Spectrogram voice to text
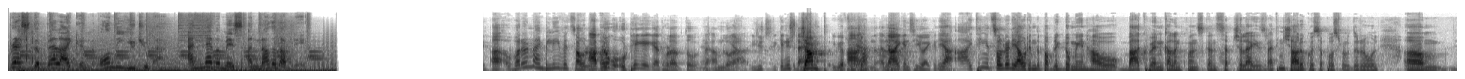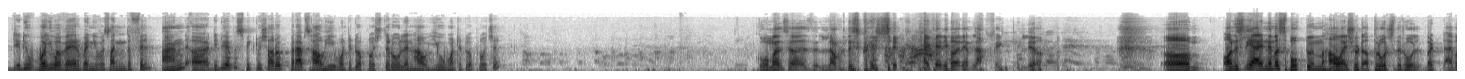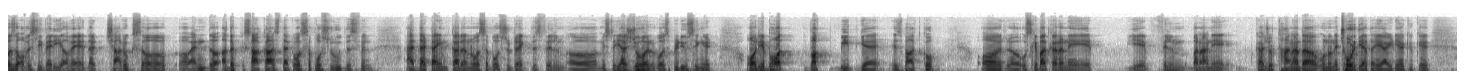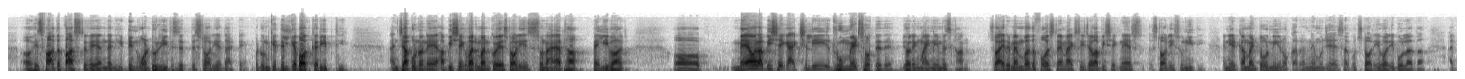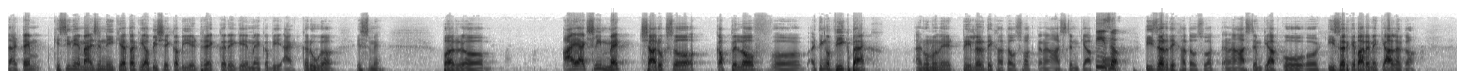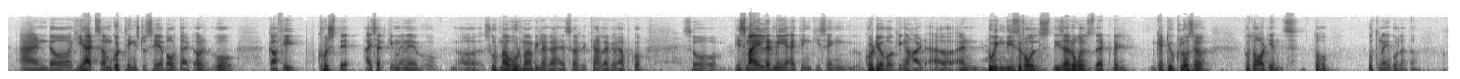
Press the bell icon on the YouTube app and never miss another update. Uh, Varun, I believe it's out. आप uh, लोग उठेंगे क्या थोड़ा तो हम लोग you can you stand Jump. You have to हाँ, jump. now I can see you I can see Yeah, I think it's already out in the public domain how back when Kalank was conceptualized, I think Shahrukh was supposed to do the role. Um, did you were you aware when you were signing the film, and uh, did you ever speak to Shahrukh, perhaps how he wanted to approach the role and how you wanted to approach it? Komal sir loved this question. I can hear him laughing till here. Um, honestly, I never spoke to him how I should approach the role, but I was obviously very aware that Shahrukh sir uh, and the other star cast that was supposed to do this film. At that time, Karan was supposed to direct this film. Uh, Mr. Yash Johar was producing it. और ये बहुत वक्त बीत गया है इस बात को और uh, उसके बाद करण ने ये ये फ़िल्म बनाने का जो थाना था उन्होंने छोड़ दिया था ये आइडिया क्योंकि his father passed away and then he didn't want to revisit the story at that time but उनके दिल के बहुत करीब थी. एंड जब उन्होंने अभिषेक वर्मन को ये स्टोरी सुनाया था पहली बार uh, मैं और अभिषेक एक्चुअली रूममेट्स होते थे during my name is Khan so I remember the first time actually जब अभिषेक ने स्टोरी सुनी थी. एंड ये comment told me you know Karan ने मुझे ऐसा कुछ स्टोरी वोरी बोला था. एट दैट टाइम किसी ने इमेजिन नहीं किया था कि अभिषेक कभी ये डायरेक्ट करेंगे मैं कभी एक्ट करूँगा इसमें. पर I actually met Shahrukh sir couple of I think a week back and उन्होंने ट्रेलर देखा था उस वक्त एंड आस्क्ड हिम कि आपको Teaser. टीजर देखा था उस वक्त एंड आई आस्क्ड कि आपको टीजर के बारे में क्या लगा? And he had some good things to say about that और वो काफ़ी खुश थे। आई सेड कि मैंने वो uh, सूरमा वूरमा भी लगाया है सर क्या लग रहा है आपको? So he smiled at me I think he saying good you working hard and doing these roles these are roles that will get you closer to the audience तो उतना ही बोला था।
